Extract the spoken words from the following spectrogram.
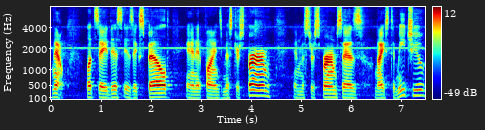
Now, let's say this is expelled and it finds Mr. Sperm and Mr. Sperm says, nice to meet you.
